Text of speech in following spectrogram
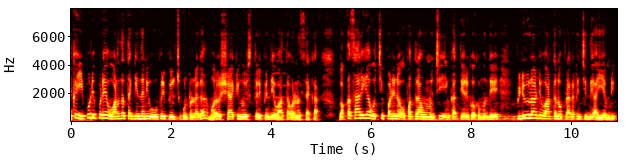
ఇక ఇప్పుడిప్పుడే వరద తగ్గిందని ఊపిరి పీల్చుకుంటుండగా మరో షాకింగ్ న్యూస్ తెలిపింది వాతావరణ శాఖ. ఒక్కసారిగా వచ్చి పడిన ఉపద్రవం నుంచి ఇంకా తేరుకోకముందే పిడుగులాంటి వార్తను ప్రకటించింది ఐఎండీ.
